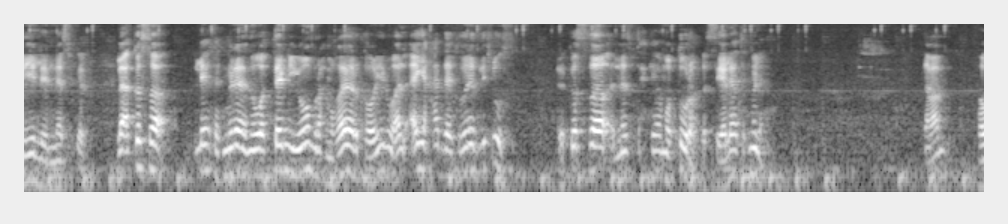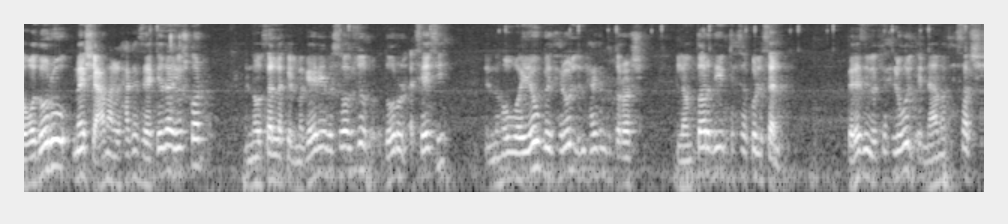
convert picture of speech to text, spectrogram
بيه للناس وكده. لا القصة ليها تكملة إن هو تاني يوم راح مغير القوانين وقال أي حد هيتولد ليه فلوس. القصة الناس بتحكيها مبتورة بس هي ليها تكملة. تمام؟ هو دوره ماشي عمل حاجة زي كده يشكر إن هو سلك المجاري بس هو مش دوره. دوره الأساسي إن هو يوجد حلول ان الحاجات ما تتكررش الأمطار دي بتحصل كل سنة. فلازم يبقى في حلول إنها ما تحصلش.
